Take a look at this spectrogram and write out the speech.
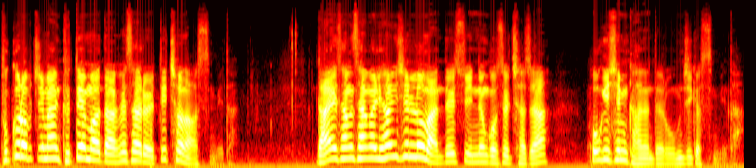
부끄럽지만 그때마다 회사를 뛰쳐나왔습니다. 나의 상상을 현실로 만들 수 있는 곳을 찾아 호기심 가는 대로 움직였습니다.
